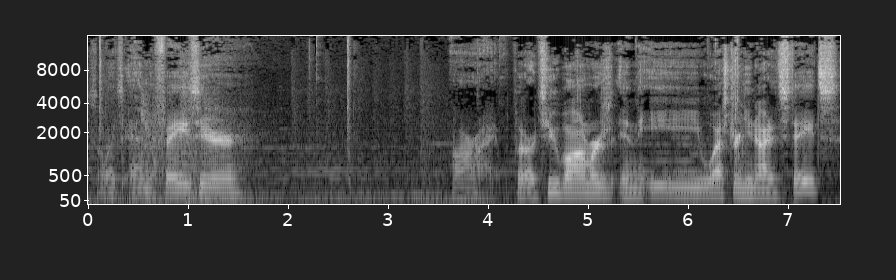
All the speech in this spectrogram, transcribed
So let's end the phase here. Alright. Put our two bombers in the e western United States.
